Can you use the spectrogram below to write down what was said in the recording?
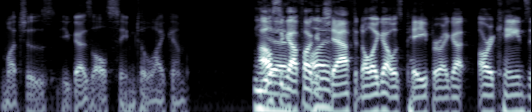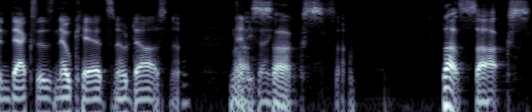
much as you guys all seem to like them. I also got fucking I- shafted. All I got was paper. I got arcanes and dexes, no kits, no dust, no That anything. sucks. So That sucks.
